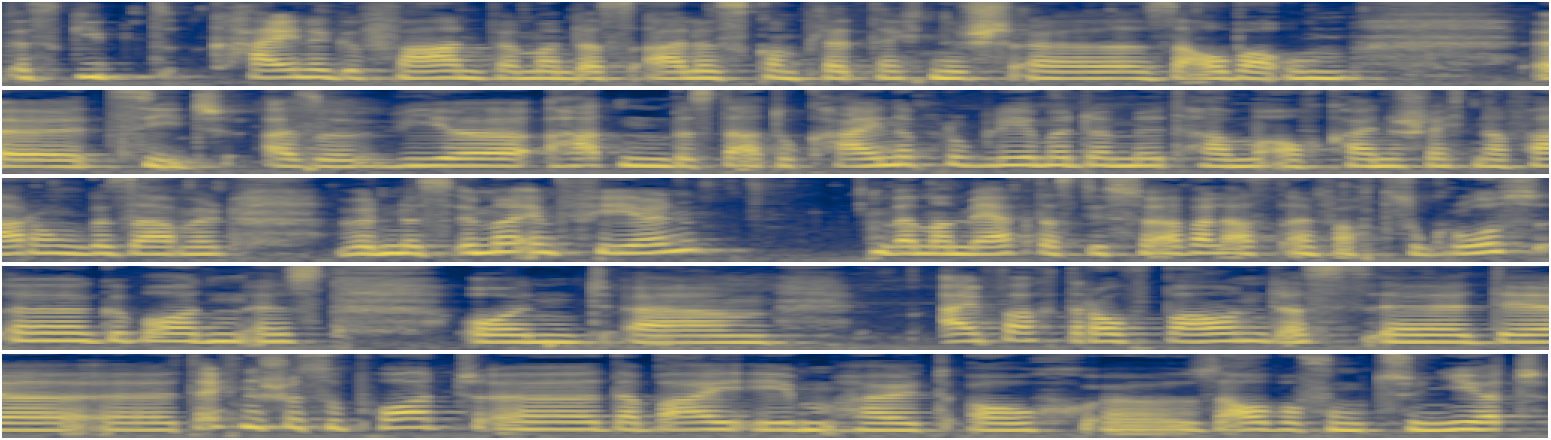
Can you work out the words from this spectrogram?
es gibt keine Gefahren, wenn man das alles komplett technisch äh, sauber um äh, zieht. Also wir hatten bis dato keine Probleme damit, haben auch keine schlechten Erfahrungen gesammelt, würden es immer empfehlen wenn man merkt, dass die Serverlast einfach zu groß äh, geworden ist und ähm, einfach darauf bauen, dass äh, der äh, technische Support äh, dabei eben halt auch äh, sauber funktioniert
